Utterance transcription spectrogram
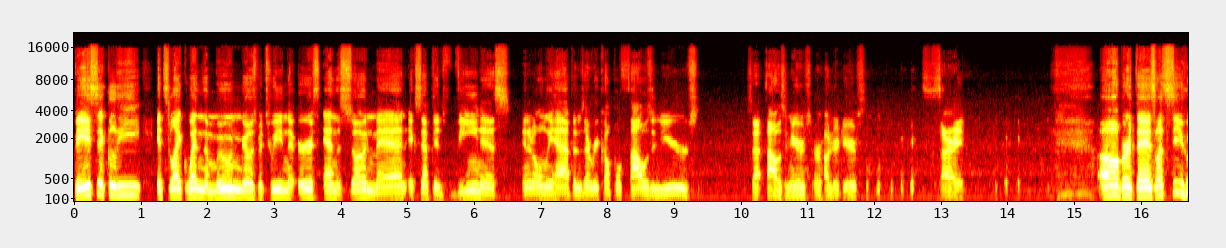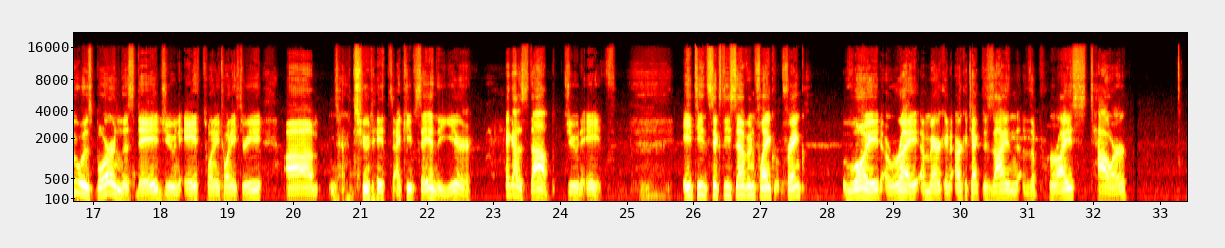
Basically, it's like when the moon goes between the earth and the sun, man, except it's Venus and it only happens every couple thousand years. Is that thousand years or hundred years? Sorry. oh, birthdays. Let's see who was born this day, June 8th, 2023. Um, June 8th. I keep saying the year. I gotta stop. June 8th. 1867, Frank, Frank Lloyd Wright, American architect, designed the Price Tower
